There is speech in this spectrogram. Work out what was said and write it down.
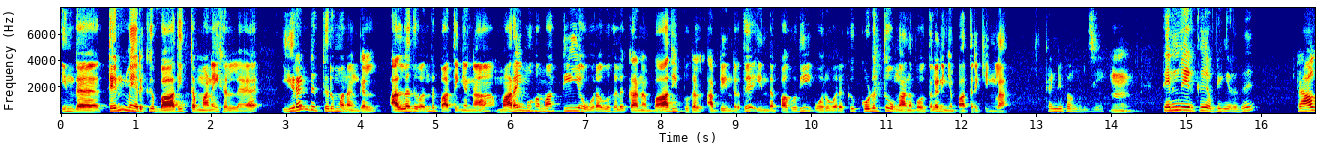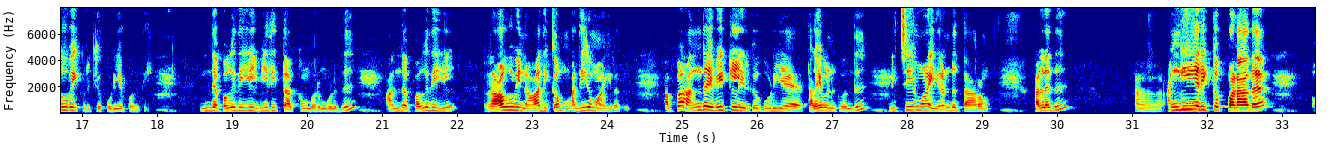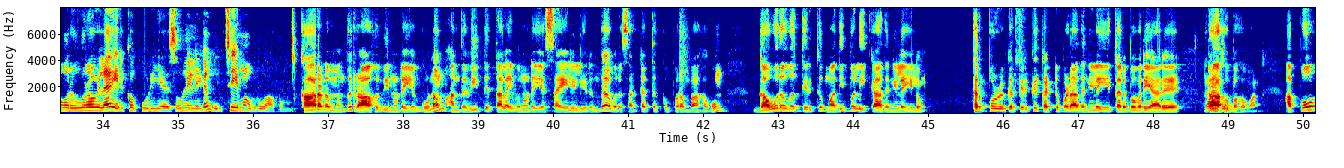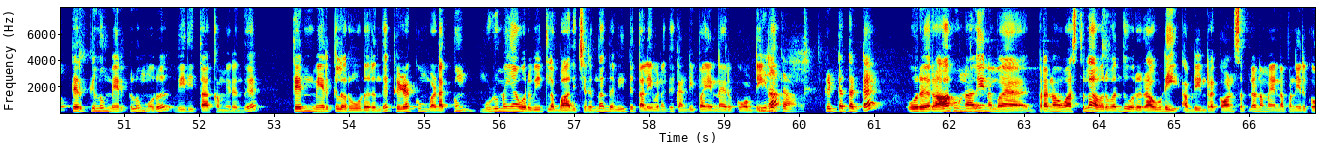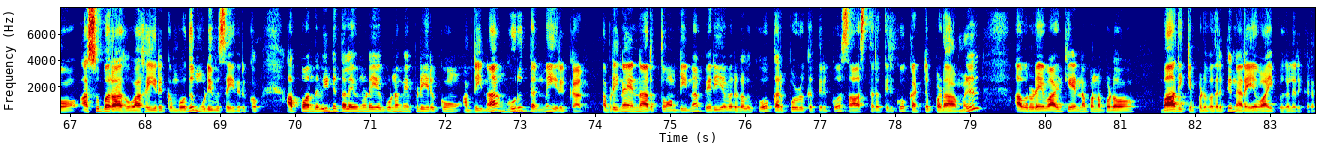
இந்த தென்மேற்கு பாதித்த மனைகள்ல இரண்டு திருமணங்கள் அல்லது வந்து பாத்தீங்கன்னா மறைமுகமா தீய உறவுகளுக்கான பாதிப்புகள் அப்படின்றது இந்த பகுதி ஒருவருக்கு கொடுத்து உங்க அனுபவத்துல நீங்க பார்த்திருக்கீங்களா கண்டிப்பாக குருஜி. தென்மேற்கு அப்படிங்கிறது ராகுவை குறிக்கக்கூடிய பகுதி. இந்த பகுதியில் வீதி தாக்கம் வரும் பொழுது அந்த பகுதியில் ராகுவின் ஆதிக்கம் அதிகமாகிறது. அப்போ அந்த வீட்டில் இருக்கக்கூடிய தலைவனுக்கு வந்து நிச்சயமாக இரண்டு தாரம். அல்லது அங்கீகரிக்கப்படாத. ஒரு உறவில் இருக்கக்கூடிய சூழ்நிலைகள் நிச்சயமாக உருவாகும். காரணம் வந்து ராகுவினுடைய குணம் அந்த வீட்டு தலைவனுடைய செயலில் இருந்து அவர் சட்டத்துக்கு புறம்பாகவும் கௌரவத்திற்கு மதிப்பளிக்காத நிலையிலும் கற்பொழுக்கத்திற்கு கட்டுப்படாத நிலையை தருபவர் யாரு? ராகு. பகவான். அப்போ தெற்கிலும் மேற்கிலும் ஒரு வீதி தாக்கம் இருந்து தென் மேற்குல ரோடு இருந்து கிழக்கும் வடக்கும் முழுமையா ஒரு வீட்டுல பாதிச்சிருந்தா அந்த வீட்டு தலைவனுக்கு கண்டிப்பா என்ன இருக்கும் அப்படின்னா கிட்டத்தட்ட ஒரு ராகுனாலே நம்ம பிரணவ வாஸ்துல அவர் வந்து ஒரு ரவுடி அப்படின்ற கான்செப்ட்ல நம்ம என்ன பண்ணியிருக்கோம்? அசுப ராகுவாக இருக்கும்போது முடிவு செய்திருக்கோம். அப்போ அந்த வீட்டு தலைவனுடைய குணம் எப்படி இருக்கும் அப்படின்னா குருத்தன்மை இருக்காது. அப்படின்னா என்ன அர்த்தம் அப்படின்னா பெரியவர்களுக்கோ கற்பொழுக்கத்திற்கோ சாஸ்திரத்திற்கோ கட்டுப்படாமல் அவருடைய வாழ்க்கை என்ன பண்ணப்படும்? பாதிக்கப்படுவதற்கு நிறைய வாய்ப்புகள் இருக்கிறது.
